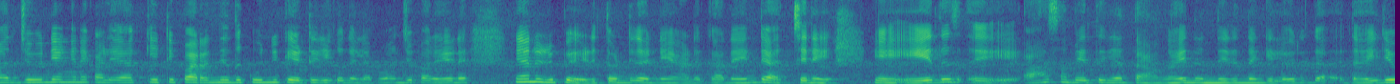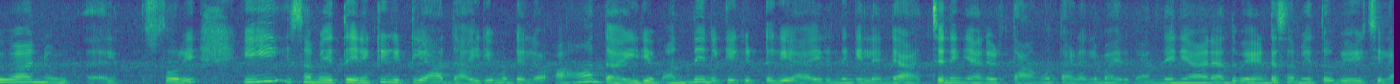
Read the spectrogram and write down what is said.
മഞ്ജുവിനെ അങ്ങനെ കളിയാക്കിയിട്ട് പറഞ്ഞത് കുഞ്ഞ് കേട്ടിരിക്കുന്നില്ല. അപ്പോൾ മഞ്ജു പറയണേ ഞാനൊരു പേടി തൊണ്ടി തന്നെയാണ്. കാരണം എന്റെ അച്ഛനെ ഏത് ആ സമയത്ത് ഞാൻ താങ്ങായി നിന്നിരുന്നെങ്കിൽ ഒരു ധൈര്യവാൻ സോറി ഈ സമയത്ത് എനിക്ക് കിട്ടിയ ആ ധൈര്യമുണ്ടല്ലോ. ആ ധൈര്യം അന്ന് എനിക്ക് കിട്ടുകയായിരുന്നെങ്കിൽ എന്റെ അച്ഛന് ഞാനൊരു താങ്ങും തണലുമായിരുന്നു അന്ന് ഞാൻ അത് വേണ്ട സമയത്ത് ഉപയോഗിച്ചില്ല.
